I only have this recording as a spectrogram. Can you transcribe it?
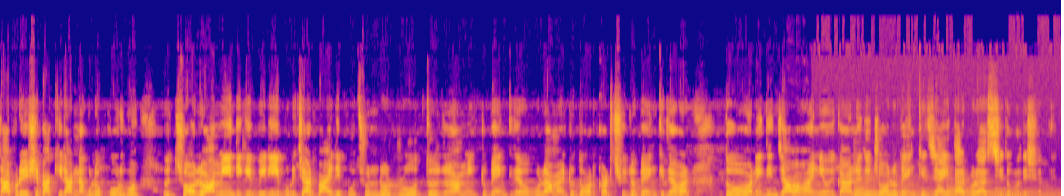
তারপরে এসে বাকি রান্নাগুলো করব। তো চলো আমি এদিকে বেরিয়ে পড়েছি, আর বাইরে প্রচণ্ড রোদ, তো আমি একটু ব্যাংকে যাব বলে আমার একটু দরকার ছিল ব্যাংকে যাওয়ার। তো অনেক দিন যাওয়া হয়নি, ওই কারণে তো চলো ব্যাংকে যাই, তারপরে আসছি তোমাদের সাথে।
